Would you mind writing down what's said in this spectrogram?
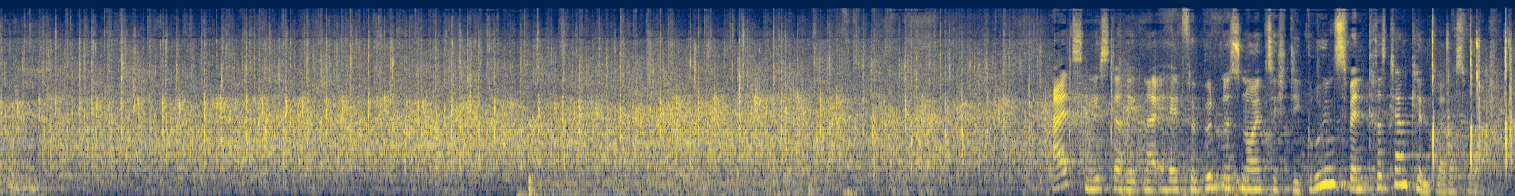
Als nächster Redner erhält für Bündnis 90 Die Grünen Sven Christian Kindler das Wort.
